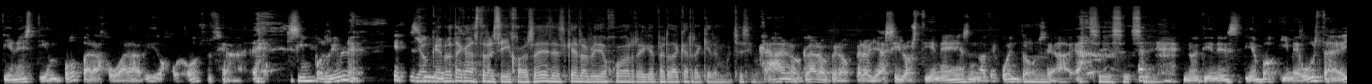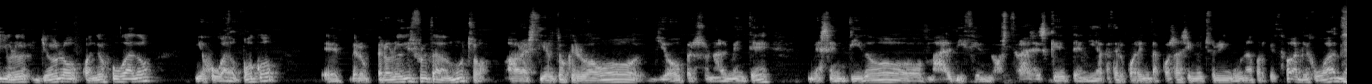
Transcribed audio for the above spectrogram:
tienes tiempo para jugar a videojuegos, o sea, es imposible. Y aunque no tengas tres hijos, ¿eh? es que los videojuegos es verdad que requieren muchísimo. Claro, claro, pero, pero ya si los tienes, no te cuento, o mm, sea, sí, sí, sí. no tienes tiempo. Y me gusta, ¿eh? yo, yo lo, cuando he jugado, y he jugado poco, Eh, pero, pero lo he disfrutado mucho. Ahora es cierto que luego yo personalmente me he sentido mal diciendo, ostras, es que tenía que hacer 40 cosas y no he hecho ninguna porque estaba aquí jugando.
